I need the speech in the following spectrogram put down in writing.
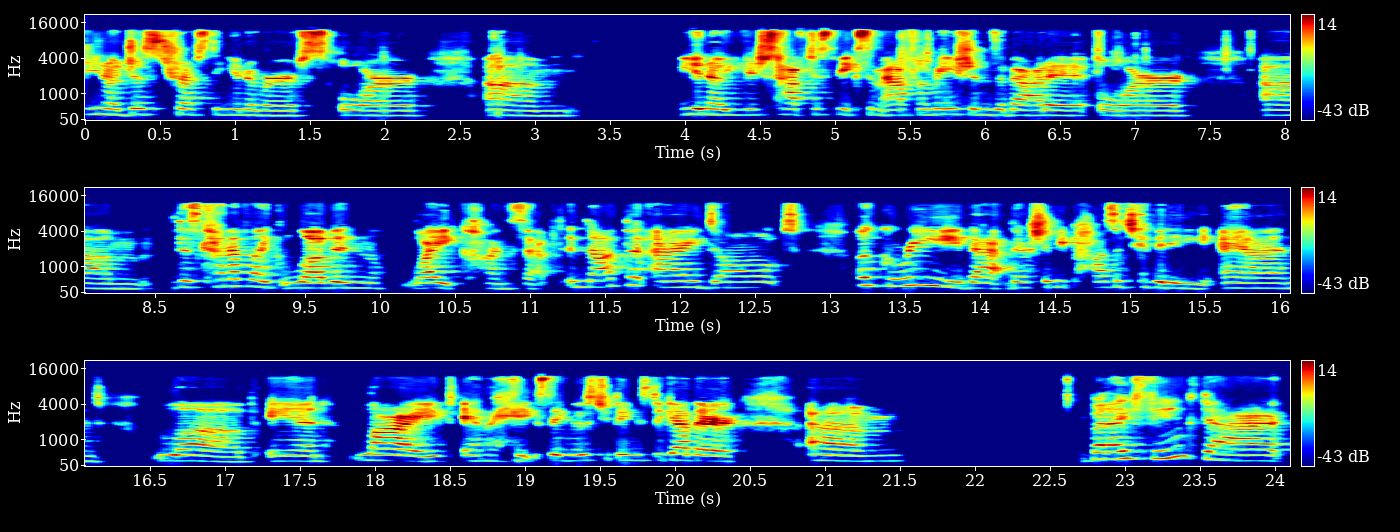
you know, just trust the universe or, um, you know, you just have to speak some affirmations about it or, um, this kind of like love and light concept. And not that I don't agree that there should be positivity and love and light, and I hate saying those two things together. Um, but I think that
